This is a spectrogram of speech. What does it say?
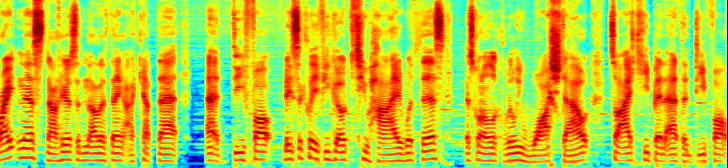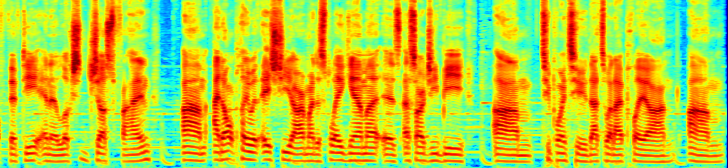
brightness. Now here's another thing. I kept that at default. Basically if you go too high with this it's going to look really washed out. So i keep it at the default 50 and it looks just fine. Um i don't play with hdr my display gamma is srgb um 2.2 that's what i play on. Um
